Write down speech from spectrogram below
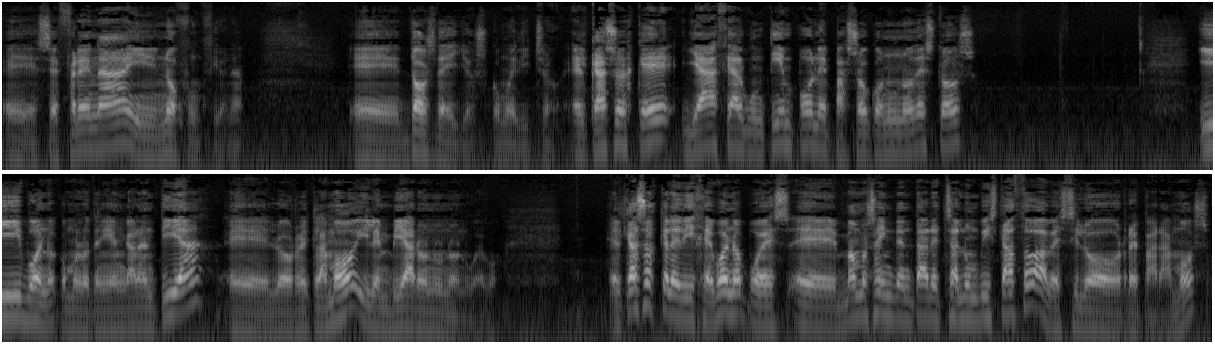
eh, se frena y no funciona. Eh, dos de ellos, como he dicho. El caso es que ya hace algún tiempo le pasó con uno de estos y bueno, como lo tenía en garantía, eh, lo reclamó y le enviaron uno nuevo. El caso es que le dije, bueno, pues vamos a intentar echarle un vistazo a ver si lo reparamos.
